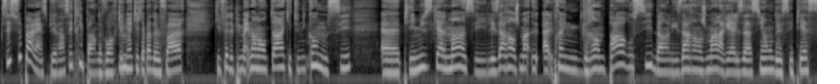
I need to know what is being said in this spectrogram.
c'est super inspirant, c'est trippant de voir quelqu'un qui est capable de le faire, qui le fait depuis maintenant longtemps, qui est une icône aussi. Euh, puis musicalement, c'est les arrangements. euh, Elle prend une grande part aussi dans les arrangements, la réalisation de ses pièces,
